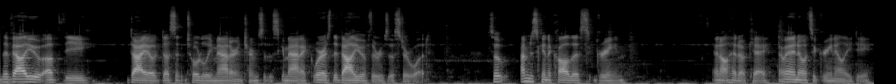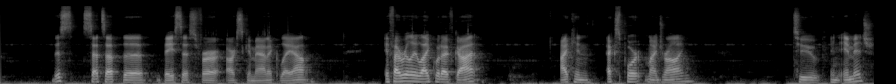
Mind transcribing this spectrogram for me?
the value of the diode doesn't totally matter in terms of the schematic, whereas the value of the resistor would. So I'm just gonna call this green and I'll hit OK. That way I know it's a green LED. This sets up the basis for our schematic layout. if I really like what I've got, I can export my drawing to an image.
